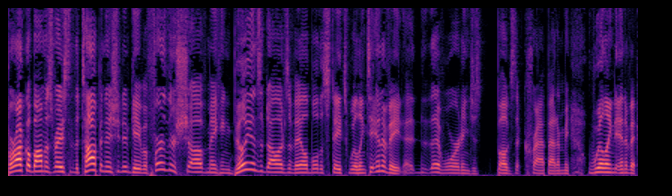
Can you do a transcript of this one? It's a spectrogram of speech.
Barack Obama's Race to the Top initiative gave a further shove, making billions of dollars available to states willing to innovate. Uh, that wording just bugs the crap out of me. Willing to innovate,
